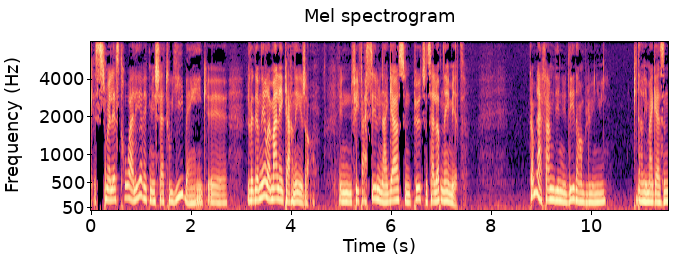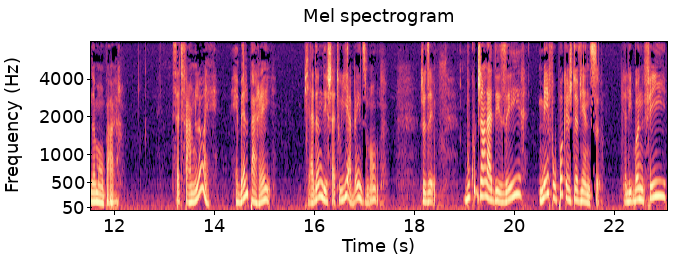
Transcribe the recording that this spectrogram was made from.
Que si je me laisse trop aller avec mes chatouillis, ben que je vais devenir le mal incarné, genre. Une fille facile, une agace, une pute, une salope, n'imite. Comme la femme dénudée dans Bleu Nuit, puis dans les magazines de mon père. Cette femme-là est, est belle pareil. Puis elle donne des chatouillis à bien du monde. Je veux dire, beaucoup de gens la désirent, mais il faut pas que je devienne ça. Que les bonnes filles,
